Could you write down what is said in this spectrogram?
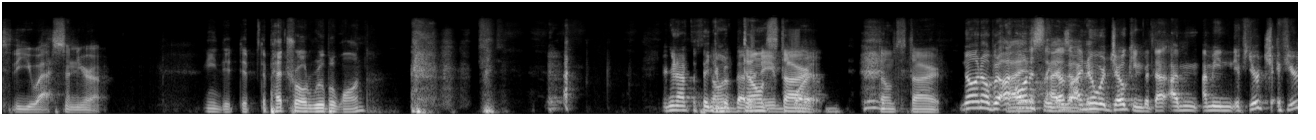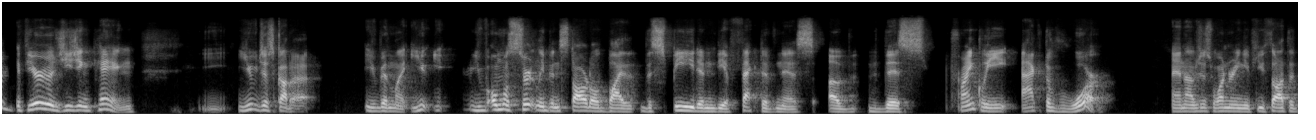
to the U.S. and Europe? I mean the, the, the petrol ruble yuan. You're gonna have to think don't, of a better don't name start. For it. Don't start. No, no, but I- honestly, I that's- I, know it. we're joking, but that I'm, I mean, if you're, if you're, if you're Xi Jinping, you've just got to, you've been like, you, you, you've almost certainly been startled by the speed and the effectiveness of this, frankly, act of war. And I was just wondering if you thought that,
